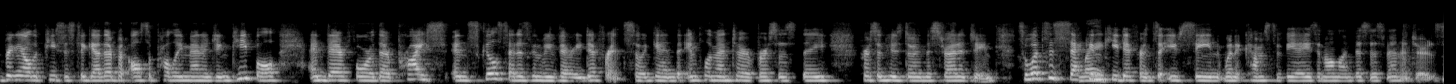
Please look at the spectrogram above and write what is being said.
bringing all the pieces together, but also probably managing people. And therefore, their price and skill set is going to be very different. So, again, the implementer versus the person who's doing the strategy. So, what's the second right. key difference that you've seen when it comes to VAs and online business managers?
